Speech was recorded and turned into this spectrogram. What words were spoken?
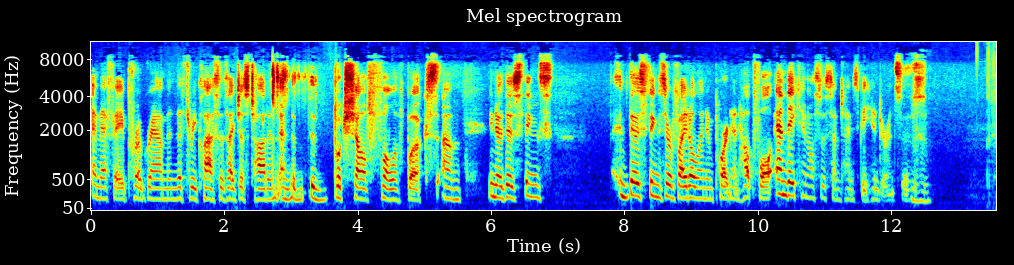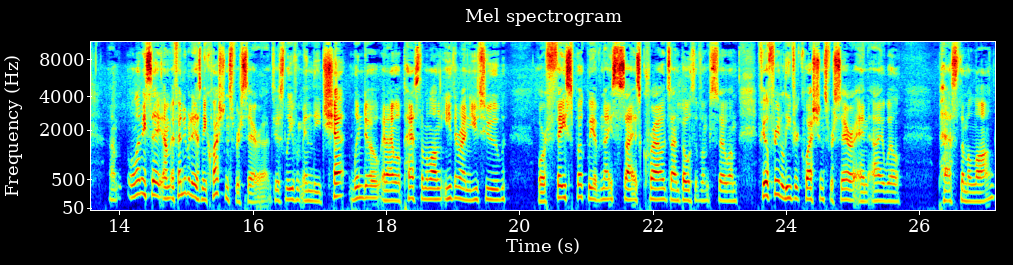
MFA program and the three classes I just taught and, and the, the bookshelf full of books. Um, you know, those things those things are vital and important and helpful, and they can also sometimes be hindrances. Mm-hmm. Um, well, let me say, um, if anybody has any questions for Sarah, just leave them in the chat window, and I will pass them along either on YouTube or Facebook. We have nice sized crowds on both of them, so um, feel free to leave your questions for Sarah, and I will pass them along.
